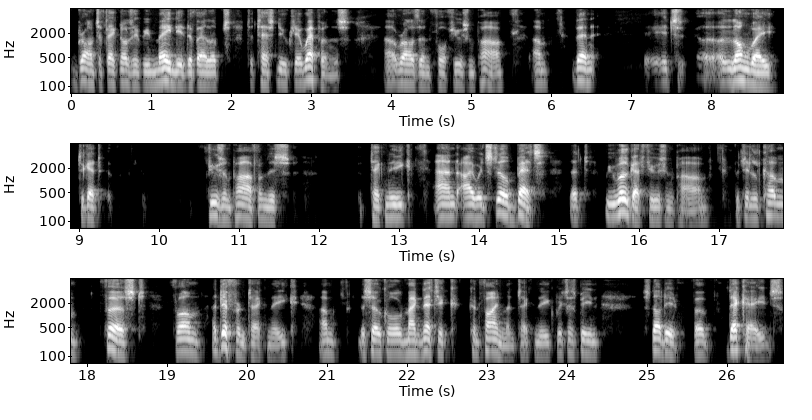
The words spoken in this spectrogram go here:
branch of technology we mainly developed to test nuclear weapons uh, rather than for fusion power, um, then it's a long way to get fusion power from this technique, and I would still bet that we will get fusion power, but it'll come first from a different technique, um, the so called magnetic confinement technique, which has been studied for decades.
